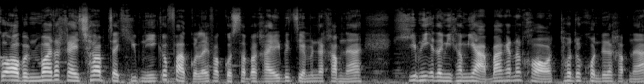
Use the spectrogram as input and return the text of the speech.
ก็เอาเป็นว่าถ้าใครชอบใจคลิปนี้ก็ฝากกดไลค์ฝากกดซับสไครป์เป็นเสียงด้วยนะครับนะ คลิปนี้อาจจะมีคำหยาบบ้างก็ต้องขอโทษทุกคนด้วยนะครับนะ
